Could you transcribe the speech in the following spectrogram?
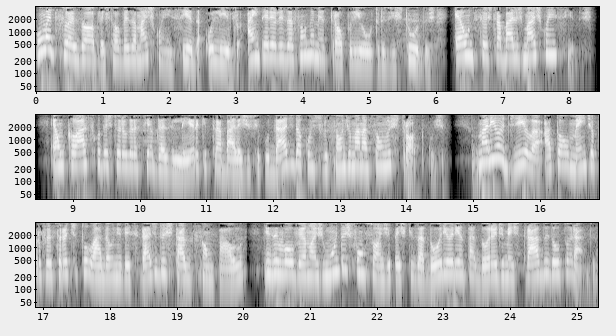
Uma de suas obras, talvez a mais conhecida, o livro A Interiorização da Metrópole e Outros Estudos, é um de seus trabalhos mais conhecidos. É um clássico da historiografia brasileira que trabalha as dificuldades da construção de uma nação nos trópicos. Maria Odila atualmente é professora titular da Universidade do Estado de São Paulo, desenvolvendo as muitas funções de pesquisadora e orientadora de mestrado e doutorado.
